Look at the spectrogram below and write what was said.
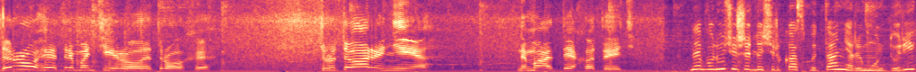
Дороги відремонтували трохи. Тротуари ні. Нема де ходити. Найболючіше для Черкас питання ремонт доріг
